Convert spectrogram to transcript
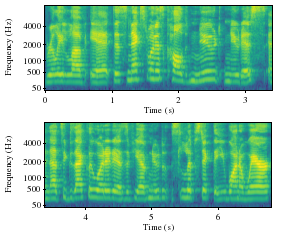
really love it. This next one is called nude nudist and that's exactly what it is. If you have nude lipstick that you want to wear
